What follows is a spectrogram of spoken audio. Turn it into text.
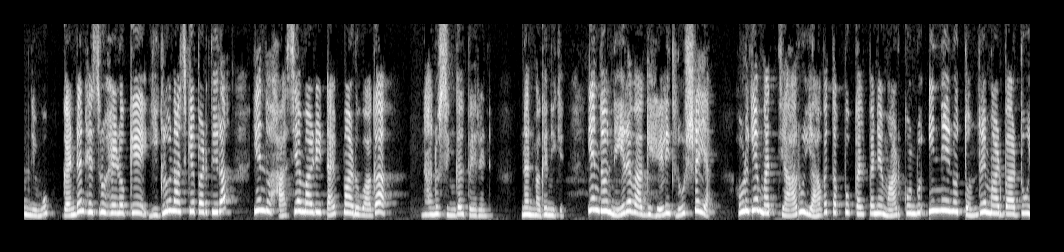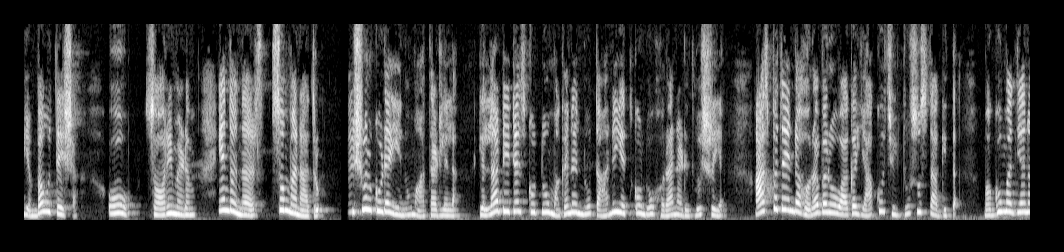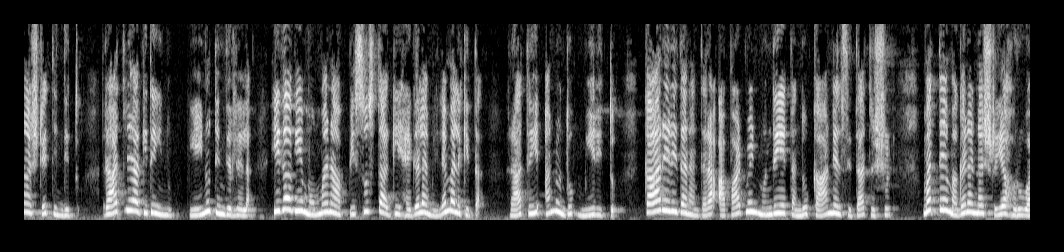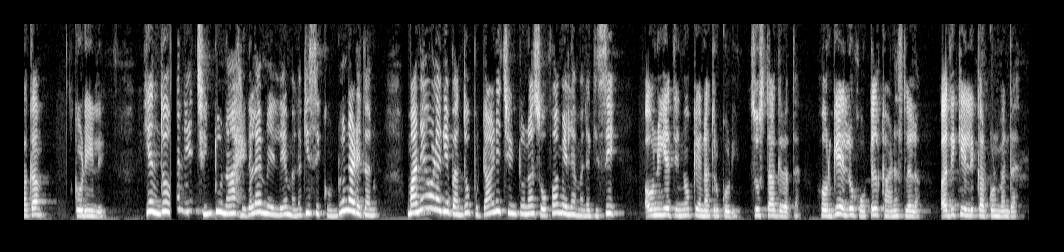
ನೀವು ಗಂಡನ ಹೆಸರು ಹೇಳೋಕೆ ಈಗಲೂ ನಾಚಿಕೆ ಪಡ್ತೀರಾ? ಎಂದು ಹಾಸ್ಯ ಮಾಡಿ ಟೈಪ್ ಮಾಡುವಾಗ, ನಾನು ಸಿಂಗಲ್ ಪೇರೆಂಟ್ ನನ್ನ ಮಗನಿಗೆ, ಎಂದು ನೇರವಾಗಿ ಹೇಳಿದ್ಲು ಶ್ರೇಯ. ಅವಳಿಗೆ ಮತ್ತಾರು ಯಾವ ತಪ್ಪು ಕಲ್ಪನೆ ಮಾಡಿಕೊಂಡು ಇನ್ನೇನು ತೊಂದರೆ ಮಾಡಬಾರ್ದು ಎಂಬ ಉದ್ದೇಶ? ಓ, ಸಾರಿ ಮೇಡಮ್ ಎಂದು ನರ್ಸ್ ಸುಮ್ಮನಾದ್ರು. ತ್ರಿಶೂಲ್ ಕೂಡ ಏನೂ ಮಾತಾಡಲಿಲ್ಲ. ಎಲ್ಲ ಡೀಟೇಲ್ಸ್ ಕೊಟ್ಟು ಮಗನನ್ನು ತಾನೇ ಎತ್ಕೊಂಡು ಹೊರ ನಡೆದ್ಲು ಶ್ರೇಯ. ಆಸ್ಪತ್ರೆಯಿಂದ ಹೊರ ಬರುವಾಗ ಯಾಕೋ ಚಿಂಟು ಸುಸ್ತಾಗಿದ್ದ. ಮಗು ಮಧ್ಯಾಹ್ನ ಅಷ್ಟೇ ತಿಂದಿತ್ತು. ರಾತ್ರಿ ಆಗಿದೆ ಇನ್ನು. ಏನೂ ತಿಂದಿರಲಿಲ್ಲ. ಹೀಗಾಗಿ ಮೊಮ್ಮನ ಅಪ್ಪಿ ಸುಸ್ತಾಗಿ ಹೆಗಲ ಮೇಲೆ ಮಲಗಿದ್ದ. ರಾತ್ರಿ ಹನ್ನೊಂದು ಮೀರಿತ್ತು. ಕಾರ್ ಏರಿದ ನಂತರ ಅಪಾರ್ಟ್ಮೆಂಟ್ ಮುಂದೆಯೇ ತಂದು ಕಾರ್ ನಿಲ್ಲಿಸಿದ್ದ ತ್ರಿಶೂಲ್. ಮತ್ತೆ ಮಗನನ್ನ ಶ್ರೇಯ ಹೊರುವಾಗ ಕುಡಿಯಲಿ ಎಂದು ಮನೆ ಚಿಂಟುನ ಹೆಗಲ ಮೇಲೆ ಮಲಗಿಸಿಕೊಂಡು ನಡೆದನು. ಮನೆಯೊಳಗೆ ಬಂದು ಪುಟಾಣಿ ಚಿಂಟುನ ಸೋಫಾ ಮೇಲೆ ಮಲಗಿಸಿ, ಅವನಿಗೆ ತಿನ್ನೋಕೆ ಏನಾದರೂ ಕೊಡಿ. ಸುಸ್ತಾಗಿರತ್ತೆ. ಹೊರಗೆ ಎಲ್ಲೂ ಹೋಟೆಲ್ ಕಾಣಿಸ್ಲಿಲ್ಲ. ಅದಕ್ಕೆ ಇಲ್ಲಿ ಕರ್ಕೊಂಡು ಬಂದೆ.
